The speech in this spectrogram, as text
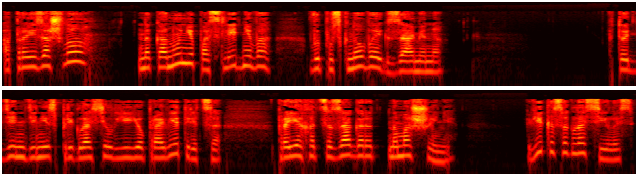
а произошло накануне последнего выпускного экзамена. В тот день Денис пригласил ее проветриться, проехаться за город на машине. Вика согласилась.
